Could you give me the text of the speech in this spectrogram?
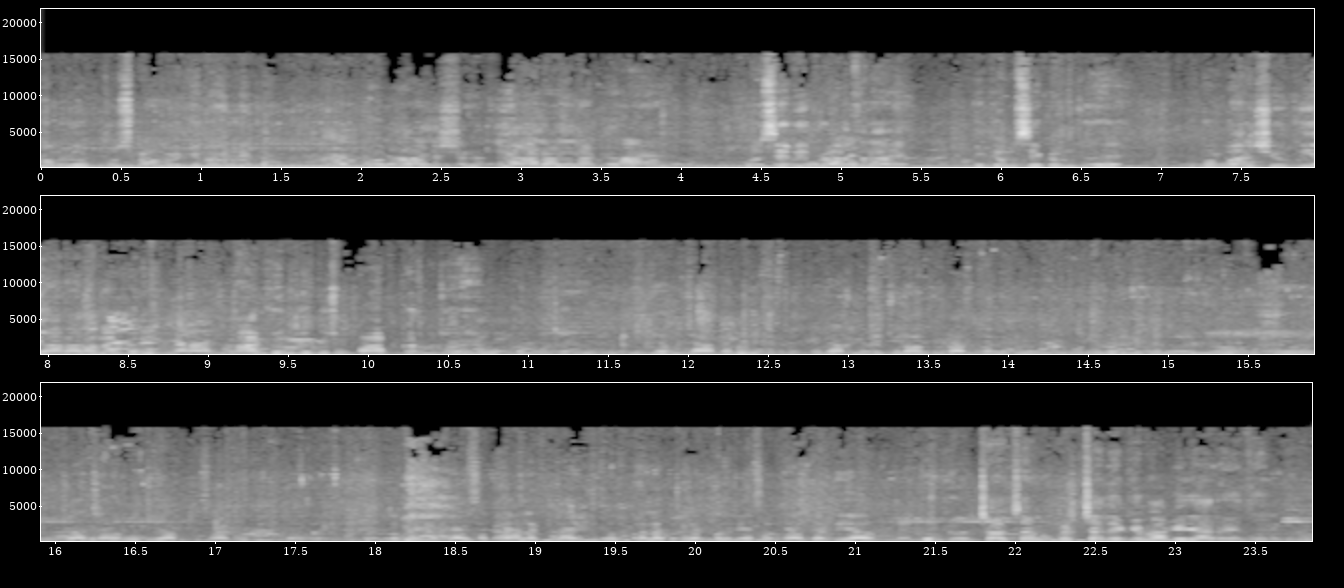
हम लोग तो श्रावण के महीने में भगवान शिव की आराधना कर रहे हैं, उनसे भी प्रार्थना है कि कम से कम जो है, भगवान शिव की आराधना करें, ताकि उनके कुछ पाप कर्म जो है, वो कम हो जाए। जहाँ तक चुनाव की बात करें तो तो जो चाचा हैं वो भी आपके साथ ही दिखते हैं तो कहीं ना कहीं ऐसा क्या लगता है कि सब अलग थलग पड़ ऐसा क्या कर दिया आपने चाचा को गच्चा दे के भागे जा रहे थे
